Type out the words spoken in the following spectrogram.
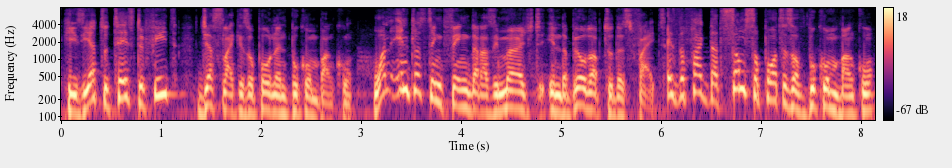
He's yet to taste defeat, just like his opponent Bukom Banku. One interesting thing that has emerged in the build-up to this fight is the fact that some supporters of Bukom Banku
